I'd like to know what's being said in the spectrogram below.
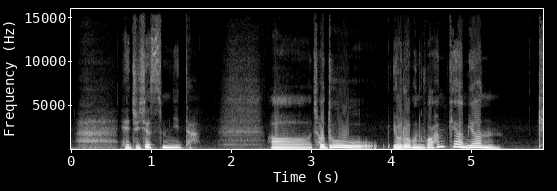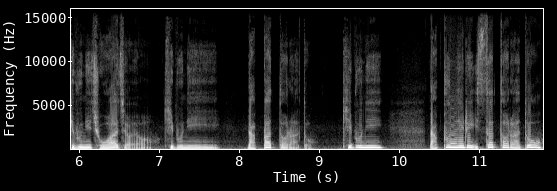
해주셨습니다. 어, 저도 여러분과 함께하면 기분이 좋아져요. 기분이 나빴더라도, 기분이 나쁜 일이 있었더라도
